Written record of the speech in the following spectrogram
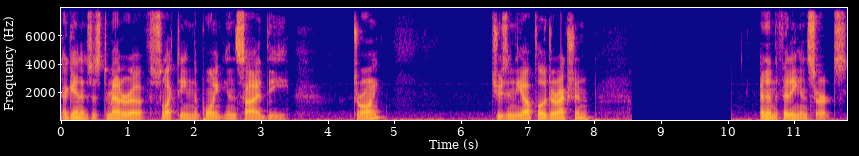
Again it's just a matter of selecting the point inside the drawing, choosing the upflow direction, and then the fitting inserts.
